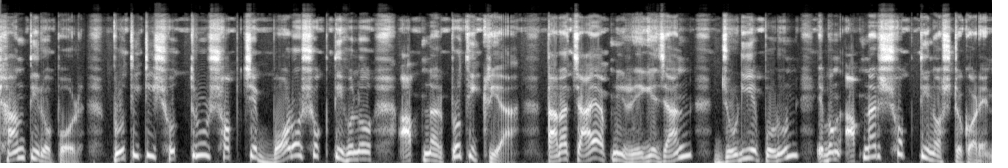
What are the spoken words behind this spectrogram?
শান্তির ওপর। প্রতিটি শত্রুর সবচেয়ে বড় শক্তি হলো আপনার প্রতিক্রিয়া। তারা চায় আপনি রেগে যান জড়িয়ে পড়ুন এবং আপনার শক্তি নষ্ট করেন।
